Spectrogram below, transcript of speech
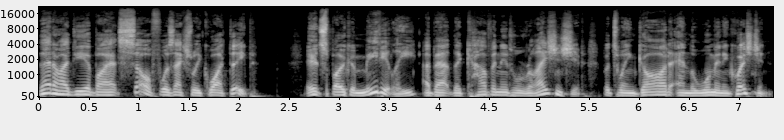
That idea by itself was actually quite deep. It spoke immediately about the covenantal relationship between God and the woman in question,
